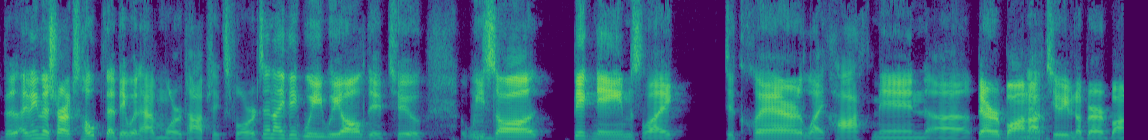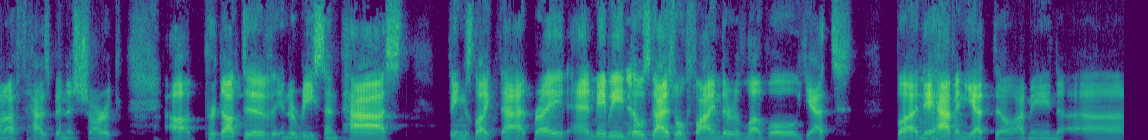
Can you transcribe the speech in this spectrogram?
the, I think the Sharks hoped that they would have more top six forwards, and I think we we all did too. We mm-hmm. saw big names like Duclair, like Hoffman, uh, Barabanov yeah. too. Even though Barabanov has been a Shark, uh, productive in a recent past, things like that, right? And maybe yeah. those guys will find their level yet but mm-hmm. they haven't yet though. I mean, uh,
